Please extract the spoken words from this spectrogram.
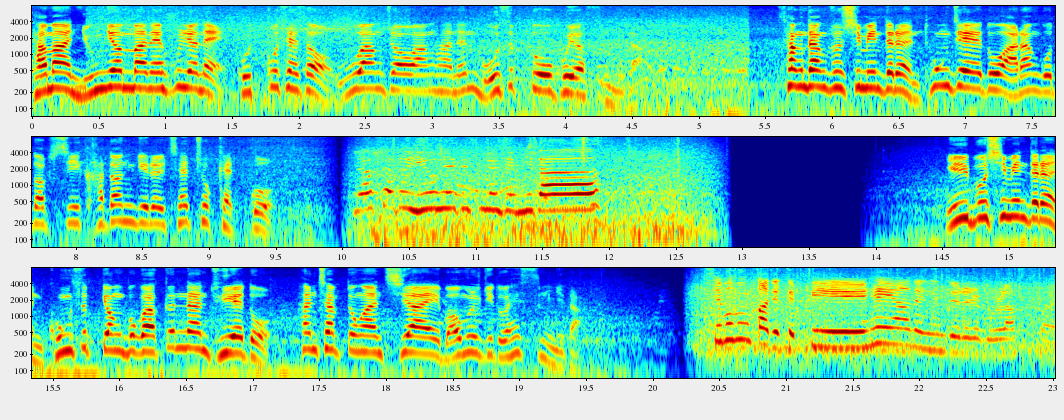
다만 6년 만의 훈련에 곳곳에서 우왕좌왕하는 모습도 보였습니다. 상당수 시민들은 통제에도 아랑곳 없이 가던 길을 재촉했고 지하철을 이용해 주시면 됩니다. 일부 시민들은 공습 경보가 끝난 뒤에도 한참 동안 지하에 머물기도 했습니다. 15분까지 대피해야 되는 줄을 몰랐어요.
